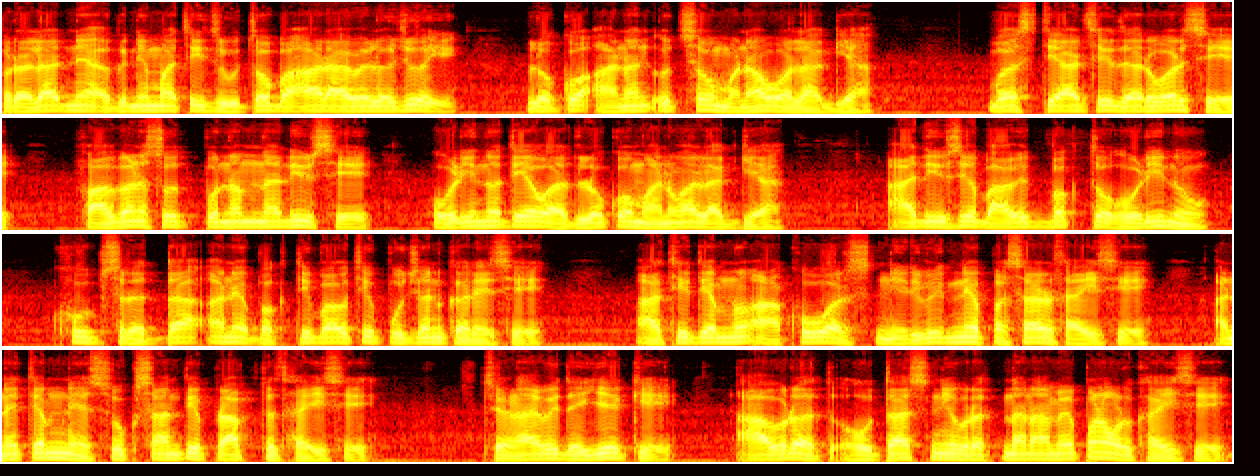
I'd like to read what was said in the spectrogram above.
પ્રહલાદને અગ્નિમાંથી જીવતો બહાર આવેલો જોઈ લોકો આનંદ ઉત્સવ મનાવવા લાગ્યા. બસ ત્યારથી દર વર્ષે ફાગણ સુદ પૂનમના દિવસે હોળીનો તહેવાર લોકો માનવા લાગ્યા. આ દિવસે ભાવિક ભક્તો હોળીનું ખૂબ શ્રદ્ધા અને ભક્તિભાવથી પૂજન કરે છે. આથી તેમનું આખું વર્ષ નિર્વિઘ્ને પસાર થાય છે અને તેમને સુખ શાંતિ પ્રાપ્ત થાય છે. જણાવી દઈએ કે આ વ્રત હોતાશની વ્રતના નામે પણ ઓળખાય છે.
